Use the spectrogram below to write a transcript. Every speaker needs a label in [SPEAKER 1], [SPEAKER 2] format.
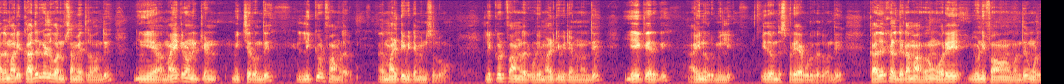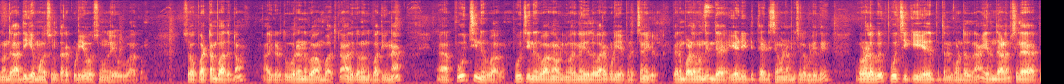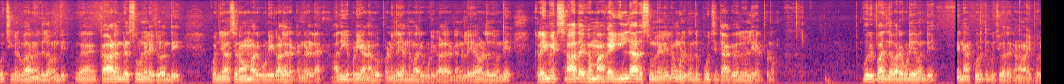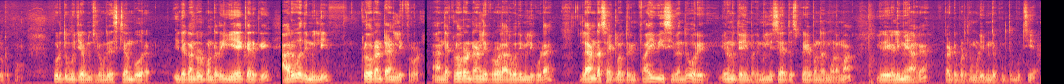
[SPEAKER 1] அது மாதிரி கதிர்கள் வரும் சமயத்தில் வந்து நீங்கள் மைக்ரோநியூட்ரியன் மிக்சர் வந்து லிக்விட் ஃபார்மில் இருக்கும். அது மல்டி விட்டமின் சொல்லுவோம் லிக்விட் ஃபார்மில் இருக்கக்கூடிய மல்டி விட்டமின் வந்து ஏக்கருக்கு ஐநூறு மில்லி இது வந்து ஸ்ப்ரேயாக கொடுக்குறது வந்து கதிர்கள் திடமாகவும் ஒரே யூனிஃபார்மாக வந்து உங்களுக்கு வந்து அதிக மகசூல் தரக்கூடிய ஒரு சூழ்நிலையை உருவாக்கும். ஸோ பட்டம் பார்த்துட்டோம். அதுக்கடுத்து உர நிர்வாகம் பார்த்துட்டோம். அதுக்கப்புறம் வந்து பார்த்திங்கன்னா பூச்சி நிர்வாகம். பூச்சி நிர்வாகம் அப்படின்னு பார்த்தீங்கன்னா இதில் வரக்கூடிய பிரச்சனைகள். பெரும்பாலும் வந்து இந்த ஏடிடி தேர்ட்டி செவன் அப்படின்னு சொல்லக்கூடியது ஓரளவு பூச்சிக்கு எதிர்ப்பு திறன் கொண்டது தான் இருந்தாலும் சில பூச்சிகள் வரும் இதில் வந்து. காலங்கள் சூழ்நிலைகள் வந்து கொஞ்சம் சிரமமாக இருக்கக்கூடிய காலகட்டங்களில் அதிகப்படியான வெப்பநிலை அந்த மாதிரி இருக்கக்கூடிய காலகட்டங்கள்லையோ அல்லது வந்து கிளைமேட் சாதகமாக இல்லாத சூழ்நிலையில் உங்களுக்கு வந்து பூச்சி தாக்குதல்கள் ஏற்படும். குறிப்பாக இதில் வரக்கூடியது வந்து ஏன்னா குருத்து பூச்சி வரதுக்கான வாய்ப்புகள் இருக்கும். குருத்து பூச்சி அப்படின்னு சொல்லக்கூடியது ஸ்டெம்போரர் இதை கண்ட்ரோல் பண்ணுறது ஏக்கருக்கு அறுபது மில்லி குளோரன்டான்லிப்ரோல் அந்த குளோரன்டான்லிப்ரோல் அறுபது மில்லி கூட லேம்டா சைக்ளோத்ரின் ஃபைவ் இசி வந்து ஒரு இருநூற்றி ஐம்பது மில்லி சேர்த்து ஸ்ப்ரே பண்ணுறது மூலமாக இதை எளிமையாக கட்டுப்படுத்த முடியும் இந்த குருத்து பூச்சியை.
